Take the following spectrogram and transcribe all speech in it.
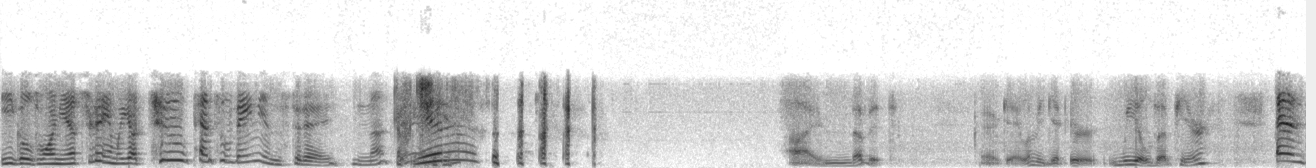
Eagles won yesterday, and we got two Pennsylvanians today. Not bad. Yeah. I love it. Okay, let me get your wheels up here. And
